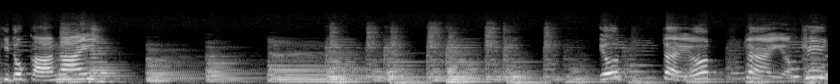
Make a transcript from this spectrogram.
ひどかない？酔った酔っただよ。ケ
